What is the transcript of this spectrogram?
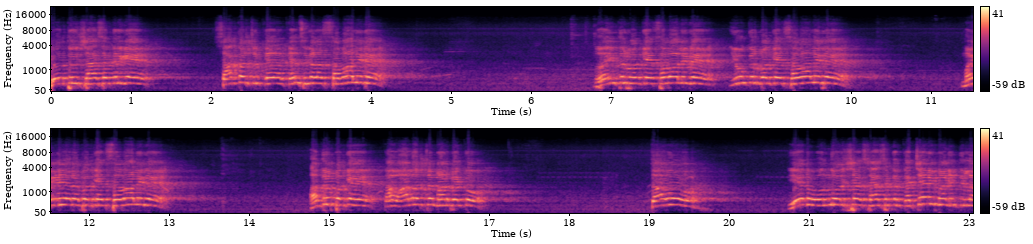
ಇವತ್ತು ಶಾಸಕರಿಗೆ ಸಾಕಷ್ಟು ಕೆಲಸಗಳ ಸವಾಲಿದೆ. ರೈತರ ಬಗ್ಗೆ ಸವಾಲಿದೆ, ಯುವಕರ ಬಗ್ಗೆ ಸವಾಲಿದೆ, ಮಹಿಳೆಯರ ಬಗ್ಗೆ ಸವಾಲಿದೆ. ಅದ್ರ ಬಗ್ಗೆ ತಾವು ಆಲೋಚನೆ ಮಾಡಬೇಕು. ತಾವು ಏನು ಒಂದು ವರ್ಷ ಶಾಸಕರ ಕಚೇರಿ ಮಾಡಿದ್ದಿಲ್ಲ.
